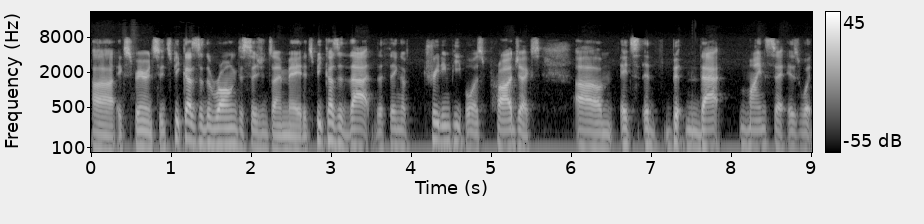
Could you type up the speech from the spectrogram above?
uh, experience. It's because of the wrong decisions I made. It's because of that, the thing of treating people as projects. Um, it's it, that mindset is what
